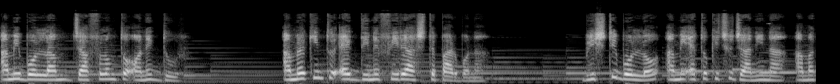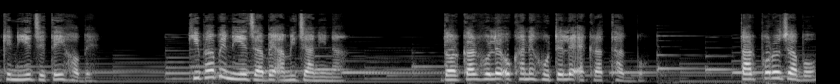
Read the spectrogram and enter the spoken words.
আমি বললাম, জাফলং তো অনেক দূর। আমরা কিন্তু একদিনে ফিরে আসতে পারব না। বৃষ্টি বলল, আমি এত কিছু জানি না, আমাকে নিয়ে যেতেই হবে। কীভাবে নিয়ে যাবে আমি জানি না। দরকার হলে ওখানে হোটেলে এক রাত থাকব। তারপরও যাব।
